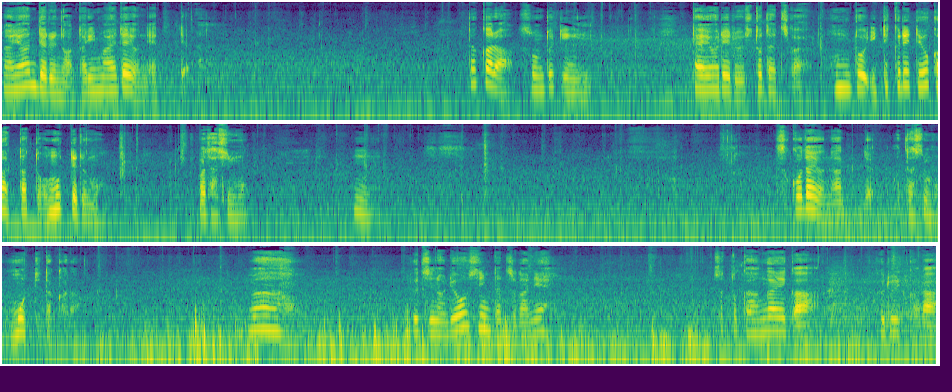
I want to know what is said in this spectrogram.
悩んでるのは当たり前だよねって。だからその時に頼れる人たちが本当いてくれてよかったと思ってるもん。私も。うん。こだよなって私も思ってたから。まあうちの両親たちがねちょっと考えが古いから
